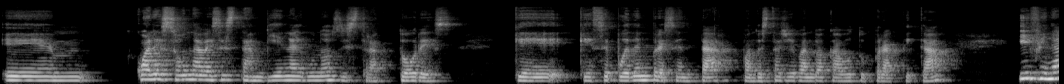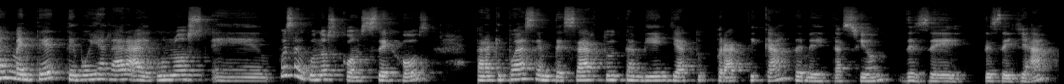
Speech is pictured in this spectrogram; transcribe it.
Eh, cuáles son a veces también algunos distractores que, se pueden presentar cuando estás llevando a cabo tu práctica. Y finalmente te voy a dar algunos, eh, pues algunos consejos para que puedas empezar tú también ya tu práctica de meditación desde, desde ya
